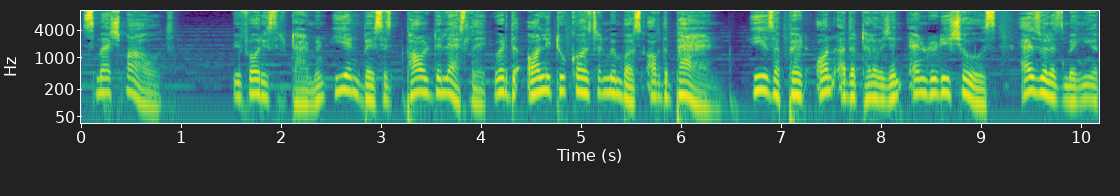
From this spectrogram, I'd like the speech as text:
Smash Mouth. Before his retirement, he and bassist Paul De Lisle were the only two constant members of the band. He has appeared on other television and radio shows, as well as making a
